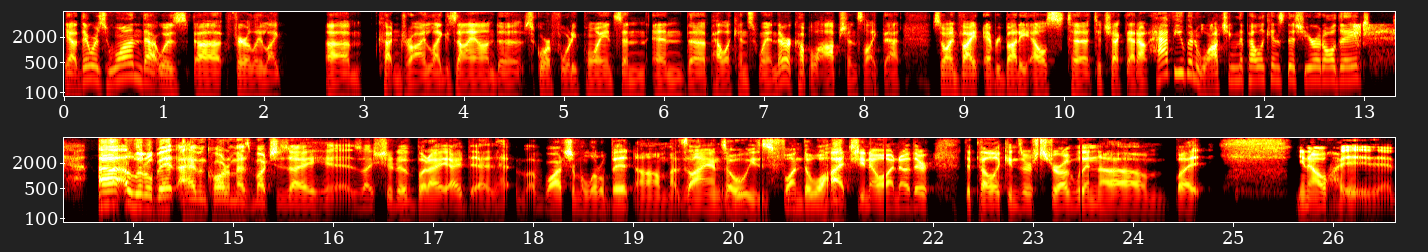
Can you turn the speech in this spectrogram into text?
Yeah, there was one that was uh, fairly like um, cut and dry, like Zion to score 40 points and and the Pelicans win. There are a couple of options like that. So I invite everybody else to to check that out. Have you been watching the Pelicans this year at all, Dave? Uh, a little bit. I haven't caught them as much as I as I should have, but I, I, I watched them a little bit. Um, Zion's always fun to watch. You know, I know they're the Pelicans are struggling, um, but you know, eh,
